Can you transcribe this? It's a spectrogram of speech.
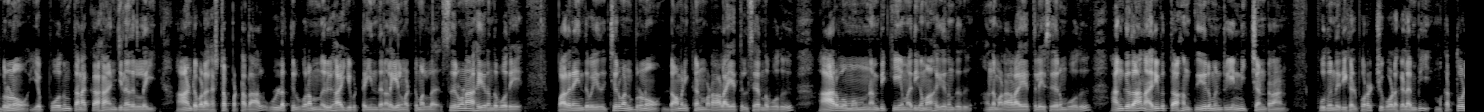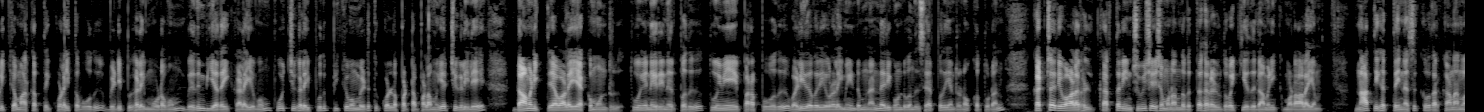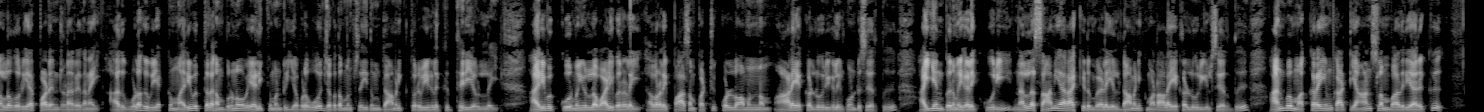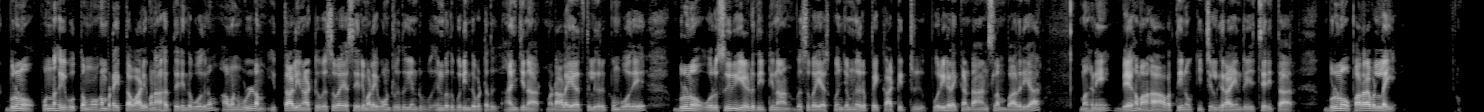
புருனோ எப்போதும் தனக்காக அஞ்சினதில்லை. ஆண்டு பல கஷ்டப்பட்டதால் உள்ளத்தில் உரம் மெருகாகிவிட்ட இந்த நிலையில் மட்டுமல்ல சிறுவனாக இருந்தபோதே பதினைந்து வயது சிறுவன் புருனோ டாமினிக்கன் மடாலயத்தில் சேர்ந்தபோது ஆர்வமும் நம்பிக்கையும் அதிகமாக இருந்தது. அந்த மடாலயத்திலே சேரும்போது அங்குதான் அறிவுத்தாகம் தீரும் என்று எண்ணிச் சென்றான். புதுநெறிகள் புரட்சி போல கிளம்பி கத்தோலிக்க மார்க்கத்தை குலைத்தபோது வெடிப்புகளை மூடவும் வெதும்பியதை களையவும் பூச்சிகளை புதுப்பிக்கவும் எடுத்துக்கொள்ளப்பட்ட பல முயற்சிகளிலே டாமினிக் தேவாலய இயக்கம் ஒன்று தூய நெறி நிற்பது தூய்மையை பரப்புவது வழிதவறியவர்களை மீண்டும் நன்னெறி கொண்டு வந்து சேர்ப்பது என்ற நோக்கத்துடன் கற்றறிவாளர்கள் கர்த்தரின் சுவிசேஷம் உணர்ந்த வித்தகர்கள் துவக்கியது டாமினிக் மடாலயம். நாத்திகத்தை நசுக்குவதற்கான நல்லதொரு ஏற்பாடு என்றனர் இதனை. அது உலகு வியக்கும் அறிவுத்திலகம் புருனோவை அளிக்கும் என்று எவ்வளவோ ஜபதமம் செய்தும் டாமினிக் துறவிகளுக்கு தெரியவில்லை. அறிவு கூர்மையுள்ள வாலிபர்களை அவர்களை பாசம் பற்றிக்கொள்ளும் முன்னம் ஆலயக் கல்லூரிகளில் கொண்டு சேர்த்து ஐயன் பெருமைகளை கூறி நல்ல சாமியாராக்கிடும் வேளையில் டாமினிக் மடாலய கல்லூரியில் சேர்த்து அன்பு மக்கரையும் காட்டிய ஆன்ஸ்லம் பாதிரியாருக்கு புருனோ புன்னகை ஊத்த முகம் படைத்த வாலிபனாக தெரிந்த போதிலும் அவன் உள்ளம் இத்தாலி நாட்டு வெசுவய செரிமலை போன்றது என்று என்பது புரிந்துவிட்டது. அஞ்சினார். மடாலயத்தில் இருக்கும்போதே புருனோ ஒரு சிறு ஏடு தீட்டினான். வெசுவயஸ் கொஞ்சம் நெருப்பை காட்டிற்று. பொறிகளைக் கண்ட ஆன்ஸ்லம் பாதிரியார் மகனே வேகமாக ஆபத்தை நோக்கி செல்கிறாய் என்று எச்சரித்தார். புருனோ பதறவில்லை.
